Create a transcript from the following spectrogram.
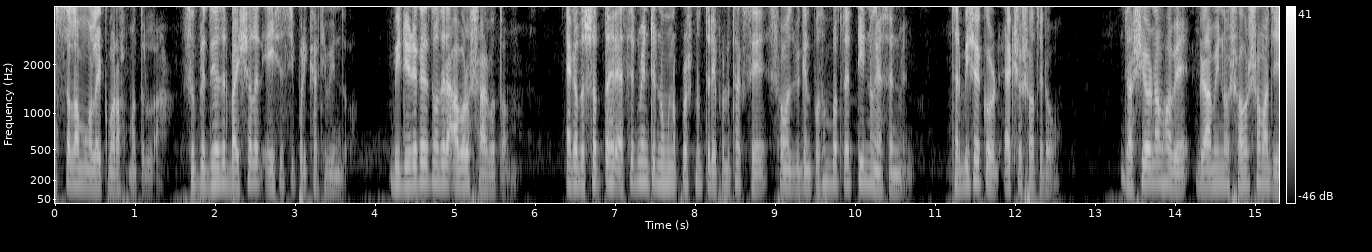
আসসালামু আলাইকুম রহমতুল্লাহ। সুপ্রিয় দুই হাজার বাইশ সালের এইচএসসি পরীক্ষার্থীবৃন্দ, ভিডিওর কাছে তোমাদের আবারও স্বাগতম। একাদশ সপ্তাহের অ্যাসাইনমেন্টের নমুনা প্রশ্নোত্তর এরপরে থাকছে সমাজবিজ্ঞান প্রথম পত্রের তিন নং অ্যাসাইনমেন্ট যার বিষয় কোড একশো সতেরো, যার শিরোনাম হবে গ্রামীণ ও শহর সমাজে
